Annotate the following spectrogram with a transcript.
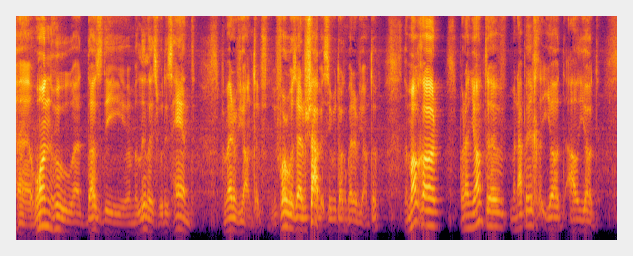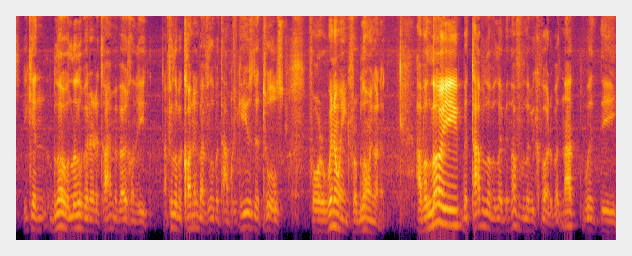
Uh, one who uh, does the uh, melilis with his hand from Erev Yontiv. Before it was Erev Shabbos, he was talking about Erev Yontiv. The Machar, but on Yontiv, Manapech Yod al Yod. He can blow a little bit at a time. I feel a bit but I feel a bit tamchik. He can use the tools for winnowing, for blowing on it. But not with the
